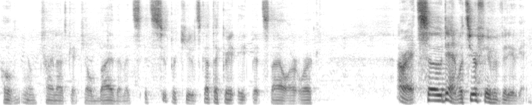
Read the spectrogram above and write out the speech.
hope you know try not to get killed by them. It's it's super cute. It's got that great 8-bit style artwork. All right, so Dan, what's your favorite video game?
